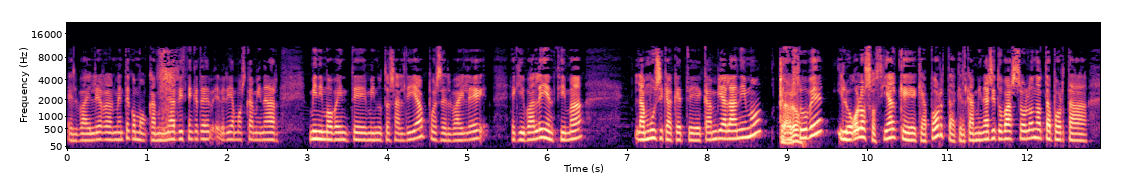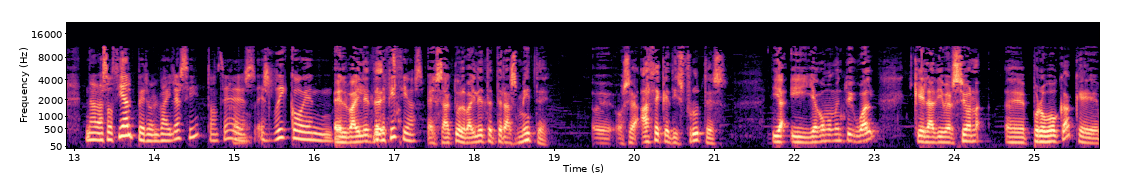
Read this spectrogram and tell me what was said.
El baile realmente, como caminar, dicen que deberíamos caminar mínimo 20 minutos al día, pues el baile equivale y encima la música que te cambia el ánimo, lo Claro. sube, y luego lo social que, que aporta. Que el caminar, si tú vas solo, no te aporta nada social, pero el baile sí. Entonces, es rico en El baile te, beneficios. Exacto, el baile te transmite, eh, o sea, hace que disfrutes. Y, y llega un momento igual que la diversión eh, provoca que,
